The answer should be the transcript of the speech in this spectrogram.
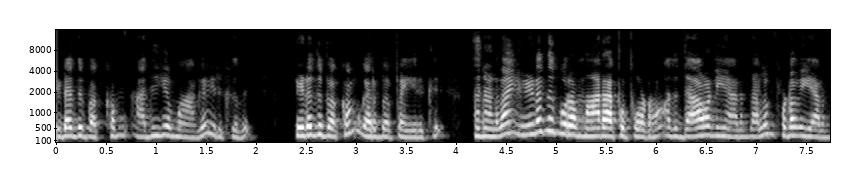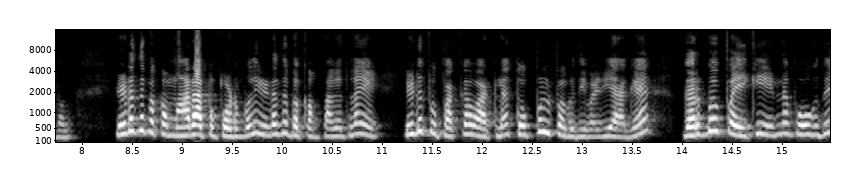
இடது பக்கம் அதிகமாக இருக்குது. இடது பக்கம் கர்ப்பப்பை இருக்குது அதனால தான் இடதுபுறம் மாறாப்பு போடுறோம். அது தாவணியா இருந்தாலும், புடவையா இருந்தாலும். இடது பக்கம் மாறாப்பு போடும்போது, இடது பக்கம் பக்கத்துல இடுப்பு பக்கவாட்டுல தொப்புள் பகுதி வழியாக கர்ப்பப்பைக்கு என்ன போகுது?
